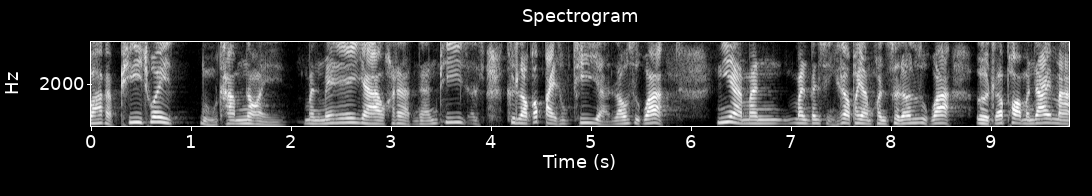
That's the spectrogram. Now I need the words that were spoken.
ว่าแบบพี่ช่วย หนูทำหน่อย มันไม่ได้ยาวขนาดนั้นพี่คือเราก็ไปทุกที่อะเราสึกว่าเนี่ยมันมันเป็นสิ่งที่เราพยายามคอนเซิร์นแล้วรู้สึกว่าเออแล้วพอมันได้มา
